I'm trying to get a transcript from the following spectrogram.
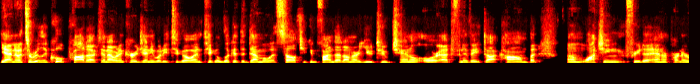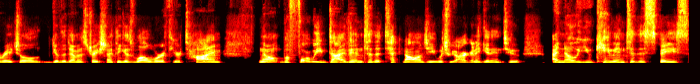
Yeah, no, it's a really cool product, and I would encourage anybody to go and take a look at the demo itself. You can find that on our YouTube channel or at finovate.com. But um, watching Frida and her partner Rachel give the demonstration, I think, is well worth your time. Now, before we dive into the technology, which we are going to get into, I know you came into this space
